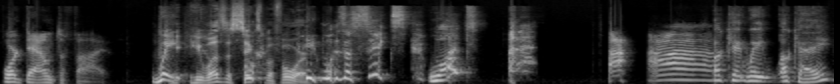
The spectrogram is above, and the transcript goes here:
or down to five. He, wait, he was a six before. he was a six. What? Okay, wait. Okay.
